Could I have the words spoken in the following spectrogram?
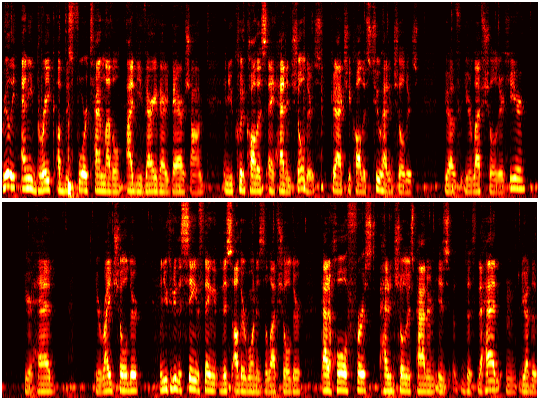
really any break of this 410 level, I'd be very, very bearish on. And you could call this a head and shoulders. You could actually call this two head and shoulders. You have your left shoulder here, your head, your right shoulder, and you can do the same thing. This other one is the left shoulder. That whole first head and shoulders pattern is the, the head, and you have the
